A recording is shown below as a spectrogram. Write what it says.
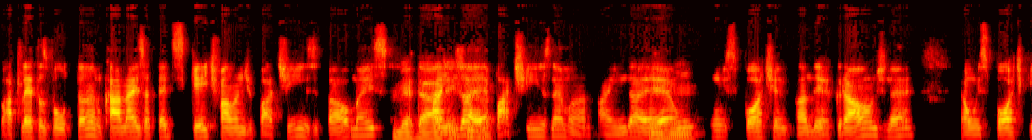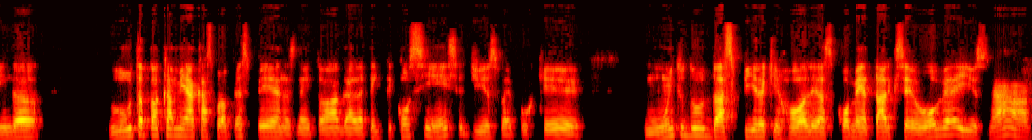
atletas voltando, canais até de skate falando de patins e tal, mas Verdade, ainda é patins, né, mano? Ainda é uhum. um, um esporte underground, né? É um esporte que ainda luta para caminhar com as próprias pernas, né? Então a galera tem que ter consciência disso, velho, porque muito do, das pira que rola e as comentários que você ouve é isso, né? Ah,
